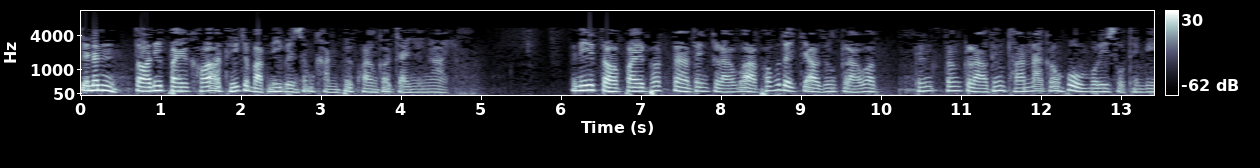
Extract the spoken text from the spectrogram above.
ฉะนั้นตอนนี้ไปขออธิฉบับนี้เป็นสำคัญเพื่อความเข้าใจง่ายๆทีนี้ต่อไปพระตาท่านกล่าวว่า พระพุทธเจ้าทรงกล่าวว่าถึงต้องกล่าวถึงฐานะของผู้บริสุทธิ์ให้มี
